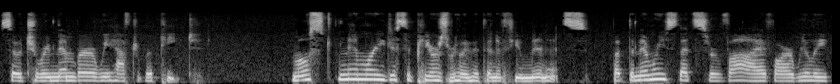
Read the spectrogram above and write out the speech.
So to remember, we have to repeat. Most memory disappears really within a few minutes, but the memories that survive are really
